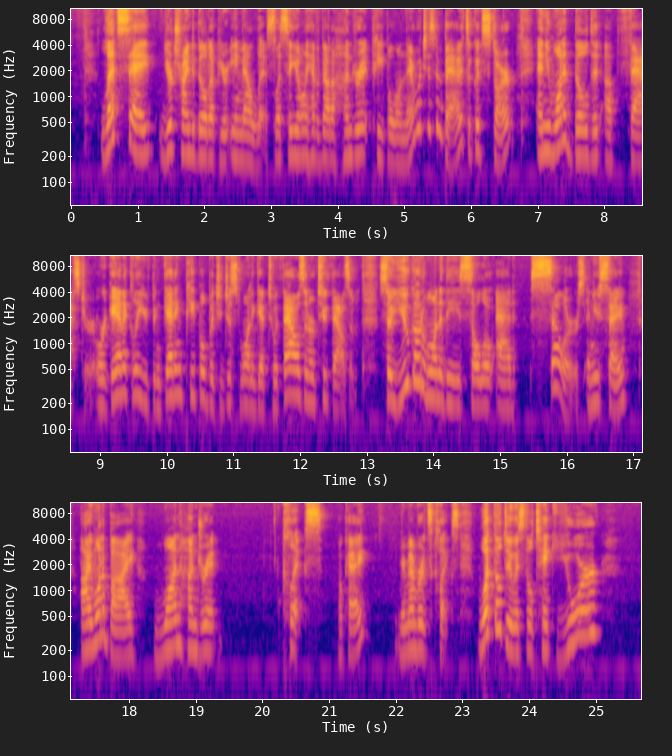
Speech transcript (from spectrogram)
Let's say you're trying to build up your email list. Let's say you only have about 100 people on there, which isn't bad. It's a good start. And you want to build it up faster. Organically, you've been getting people, but you just want to get to a 1,000 or 2,000. So you go to one of these solo ad sellers and you say, I want to buy 100 clicks. Okay. Remember, it's clicks. What they'll do is they'll take your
